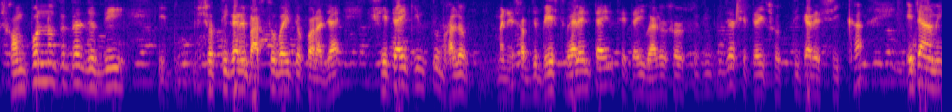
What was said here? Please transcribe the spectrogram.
সম্পন্নতাটা যদি সত্যিকারের বাস্তবায়িত করা যায় সেটাই কিন্তু ভালো মানে সবচেয়ে বেস্ট ভ্যালেন্টাইন সেটাই ভালো সরস্বতী পূজা সেটাই সত্যিকারের শিক্ষা। এটা আমি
